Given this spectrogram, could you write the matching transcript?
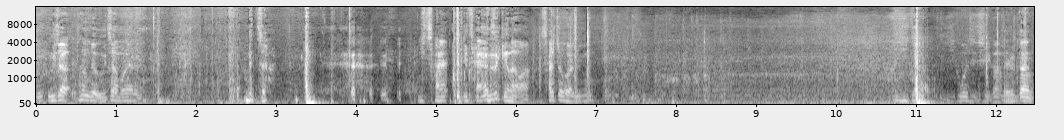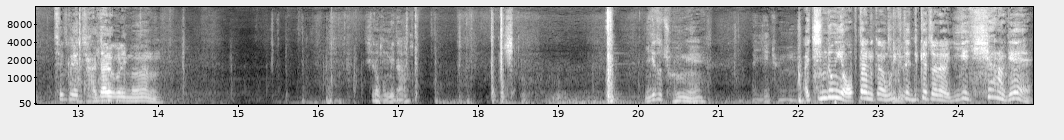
의- 의자 사람들 의자 한번 해야 돼. 의자. 이 자, 이 자연스럽게 나와. 살쪄가지고. 아, 지금. 자, 일단 특유의 달달거림은 실어 봅니다. 이게 더 조용해 이게 조용해. 아니 진동이 없다니까 우리 그때 느꼈잖아요 이게 희한하게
